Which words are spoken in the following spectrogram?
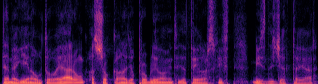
te meg én autóval járunk, az sokkal nagyobb probléma, mint hogy a Taylor Swift business jettel jár.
